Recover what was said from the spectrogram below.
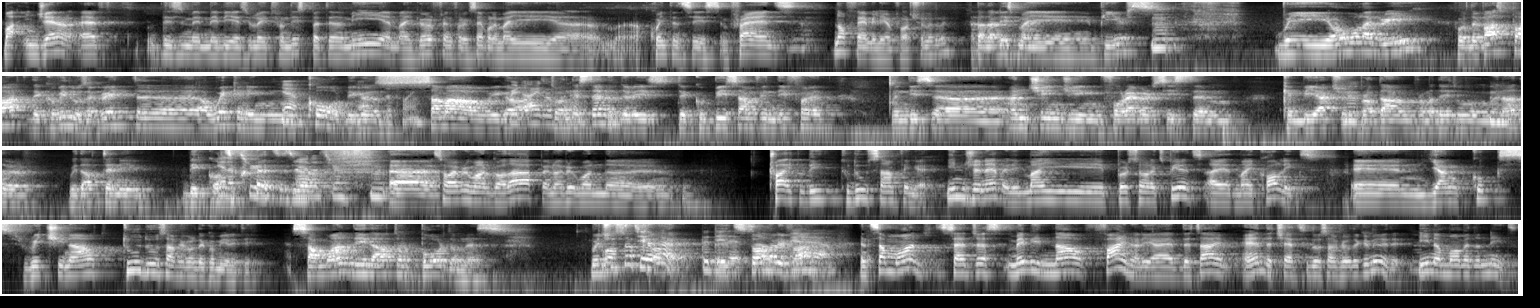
but in general uh, this is may- maybe isolate from this but uh, me and my girlfriend for example and my um, acquaintances and friends not family unfortunately but at least my peers we all agree for the vast part the covid was a great uh, awakening Yeah. call because definitely. somehow we got to understand that there is there could be something different and this uh, unchanging forever system can be actually Mm. brought down from a day to another without any big yeah, that's true. consequences Yeah, that's true. Mm. Uh, so everyone got up and everyone uh, tried to, de- to do something. In Geneva, and in my personal experience, I had my colleagues and young cooks reaching out to do something for the community. Someone did out of boredomness, which Well, is okay. they did it's it, so, totally fine. yeah. And someone said, just maybe now, finally, I have the time and the chance to do something for the community Mm. in a moment of need.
